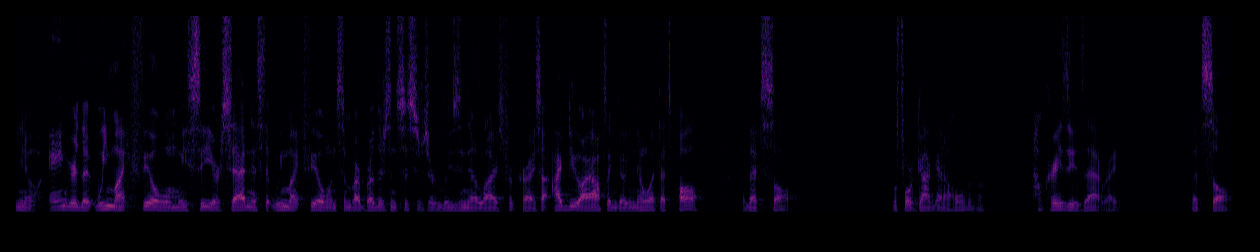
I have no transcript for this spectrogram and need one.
you know, anger that we might feel when we see, or sadness that we might feel when some of our brothers and sisters are losing their lives for Christ. I, I do. I often go, you know what? That's Paul, or that's Saul. Before God got a hold of him. How crazy is that, right? That's Saul.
